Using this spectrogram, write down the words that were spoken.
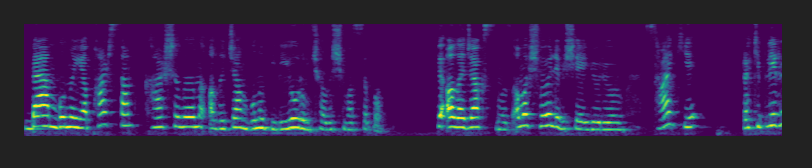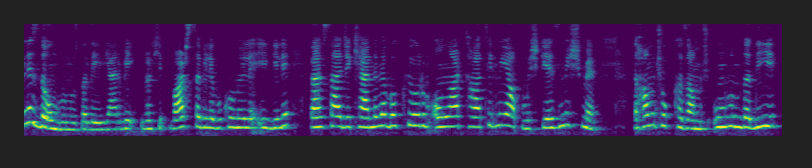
ben bunu yaparsam karşılığını alacağım. Bunu biliyorum çalışması bu. Ve alacaksınız. Ama şöyle bir şey görüyorum. Sanki rakipleriniz de umrunuzda değil. Yani bir rakip varsa bile bu konuyla ilgili ben sadece kendime bakıyorum. Onlar tatil mi yapmış, gezmiş mi? Daha mı çok kazanmış? Umrumda değil.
